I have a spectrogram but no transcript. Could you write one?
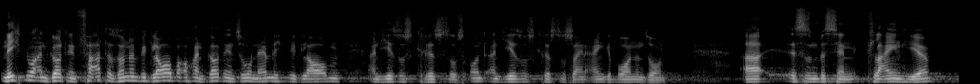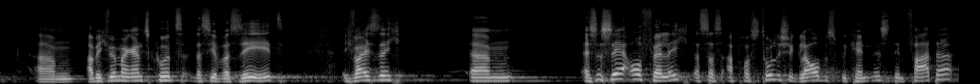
nicht nur an Gott den Vater, sondern wir glauben auch an Gott den Sohn, nämlich wir glauben an Jesus Christus und an Jesus Christus, seinen eingeborenen Sohn. Äh, es ist ein bisschen klein hier, ähm, aber ich will mal ganz kurz, dass ihr was seht. Ich weiß nicht, ähm, es ist sehr auffällig, dass das apostolische Glaubensbekenntnis dem Vater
